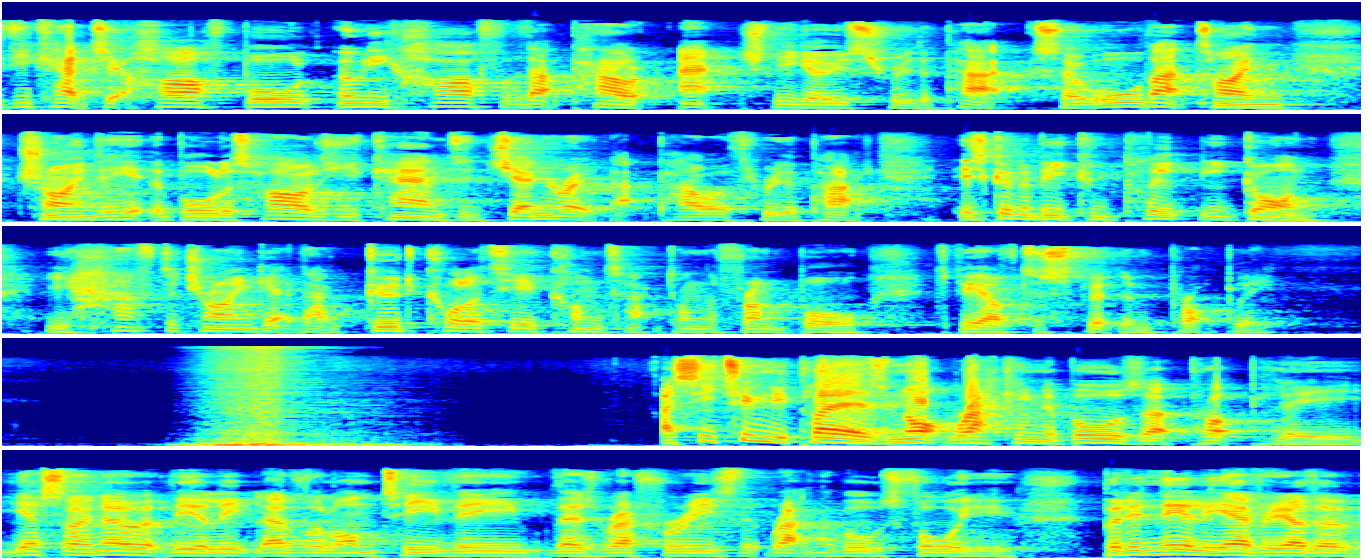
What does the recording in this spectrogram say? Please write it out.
If you catch it half ball, only half of that power actually goes through the pack. So all that time trying to hit the ball as hard as you can to generate that power through the pack is going to be completely gone. You have to try and get that good quality of contact on the front ball to be able to split them properly. I see too many players not racking the balls up properly. Yes, I know at the elite level on TV, there's referees that rack the balls for you. But in nearly every other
